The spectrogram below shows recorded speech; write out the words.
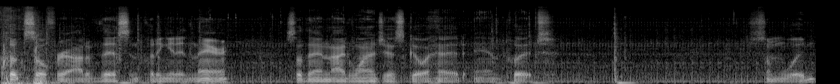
cooked sulfur out of this and putting it in there. So then I'd want to just go ahead and put some wood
